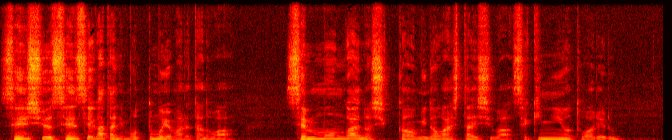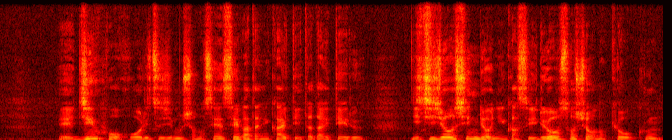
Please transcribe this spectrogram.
先週先生方に最も読まれたのは専門外の疾患を見逃した医師は責任を問われる、えー、人法法律事務所の先生方に書いていただいている日常診療に生かす医療訴訟の教訓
